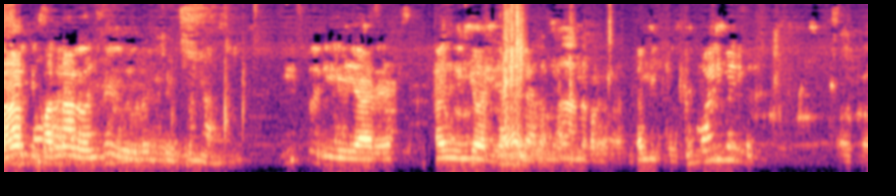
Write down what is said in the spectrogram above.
நானூத்தி பதினாலு வந்து ஈஸ்வரி யாரு? அவங்க இங்க ஓகே, ஓகே.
